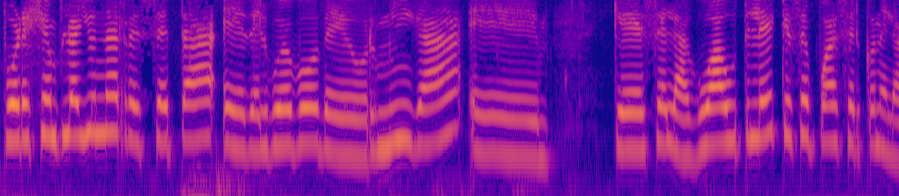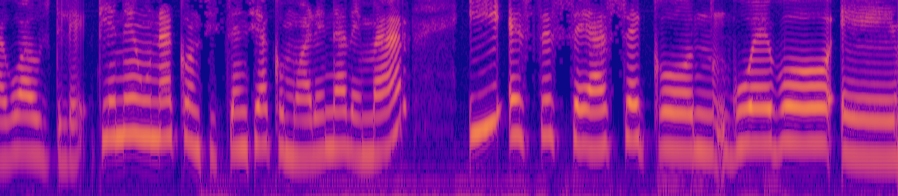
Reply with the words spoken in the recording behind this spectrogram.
por ejemplo, hay una receta eh, del huevo de hormiga eh, que es el aguautle. ¿Qué se puede hacer con el aguautle? Tiene una consistencia como arena de mar y este se hace con huevo... Eh,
